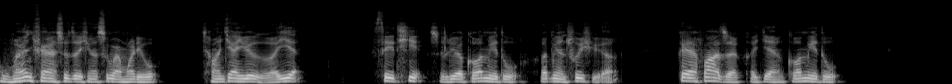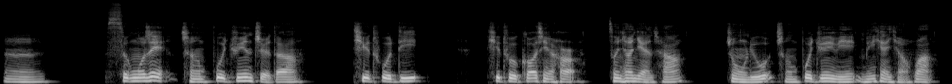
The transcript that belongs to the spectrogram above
完全实质性食管膜瘤常见于额叶，CT 是略高密度，合并出血。钙化者可见高密度。嗯，磁共振呈不均质的 T2 低，T2 高信号。增强检查，肿瘤呈不均匀明显强化。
